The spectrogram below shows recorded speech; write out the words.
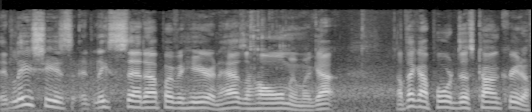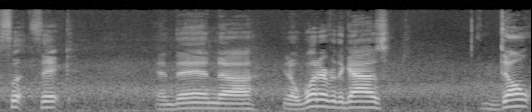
at least she's at least set up over here and has a home and we got I think I poured this concrete a foot thick and then, uh, you know, whatever the guys don't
